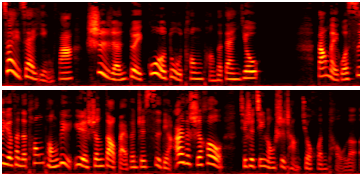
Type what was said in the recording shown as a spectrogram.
再再引发世人对过度通膨的担忧。当美国四月份的通膨率跃升到百分之四点二的时候，其实金融市场就昏头了。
